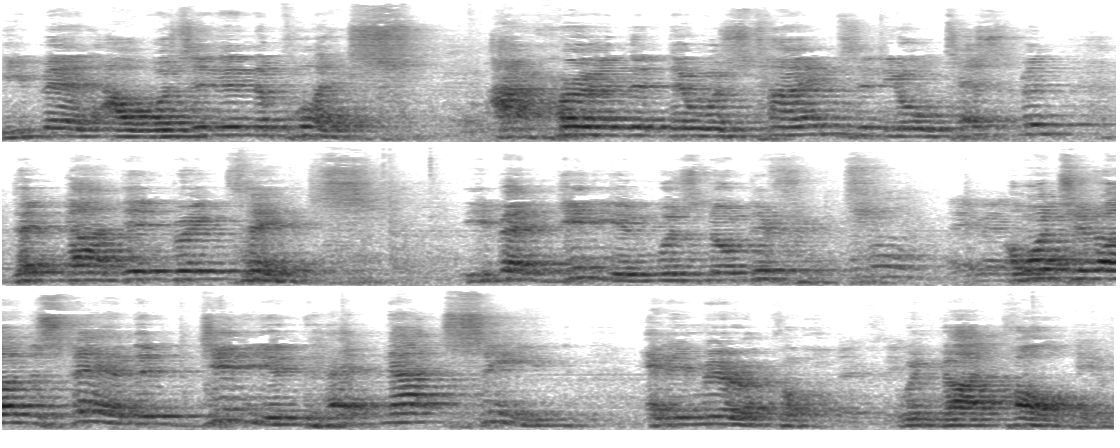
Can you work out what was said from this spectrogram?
Amen. I wasn't in the place. I heard that there was times in the Old Testament that God did great things. Amen. Gideon was no different. I want you to understand that Gideon had not seen any miracle when God called him.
